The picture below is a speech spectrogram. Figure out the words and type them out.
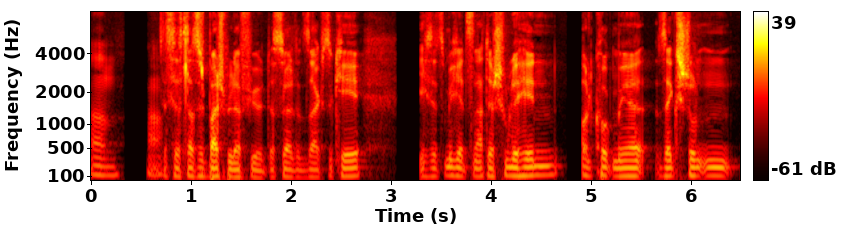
ähm, ja. Das ist das klassische Beispiel dafür, dass du halt dann sagst, okay, ich setze mich jetzt nach der Schule hin und gucke mir sechs Stunden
